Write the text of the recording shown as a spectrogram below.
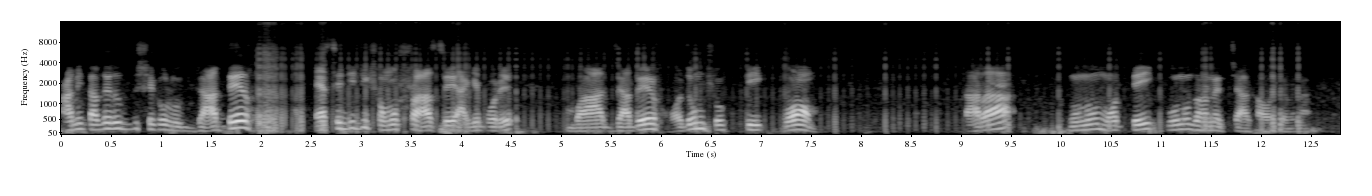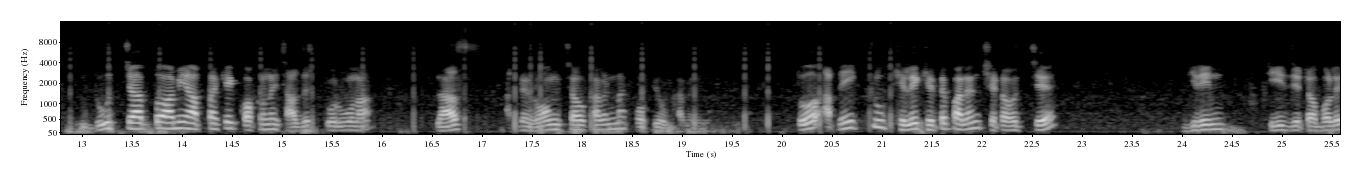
আমি তাদের উদ্দেশ্যে করব, যাদের অ্যাসিডিটি সমস্যা আছে আগে পরে, বা যাদের হজম শক্তি কম, তারা কোনো মতেই কোনো ধরনের চা খাওয়া যাবে না। দুধ চা তো আমি আপনাকে কখনোই সাজেস্ট করব না। প্লাস আপনি রং চাও খাবেন না, কফিও খাবেন না। তো আপনি একটু খেলে খেতে পারেন, সেটা হচ্ছে গ্রিন টি যেটা বলে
